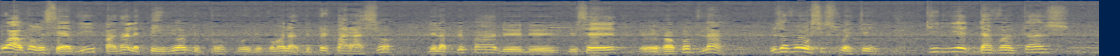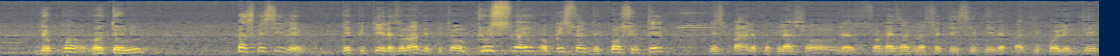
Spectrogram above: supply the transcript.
quoi avons-nous servi pendant les périodes de, de, de préparation de la plupart de, ces euh, rencontres-là. Nous avons aussi souhaité qu'il y ait davantage de points retenus. Parce que si les députés, les honorables députés ont plus fait, ont de consulter, n'est-ce pas, les populations, les organisations de la société civile, les partis politiques,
